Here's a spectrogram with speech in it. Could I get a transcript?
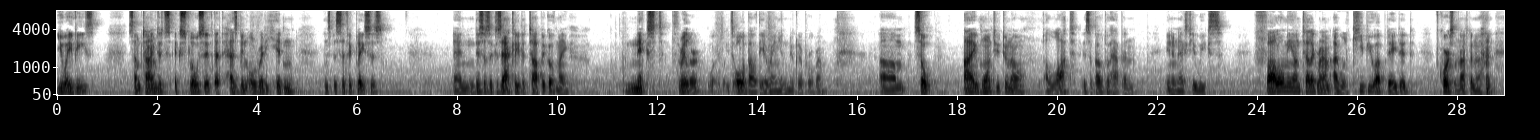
UAVs. Sometimes it's explosive that has been already hidden in specific places. And this is exactly the topic of my next thriller. It's all about the Iranian nuclear program. Um, so I want you to know a lot is about to happen in the next few weeks. Follow me on Telegram. I will keep you updated. Of course, I'm not gonna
